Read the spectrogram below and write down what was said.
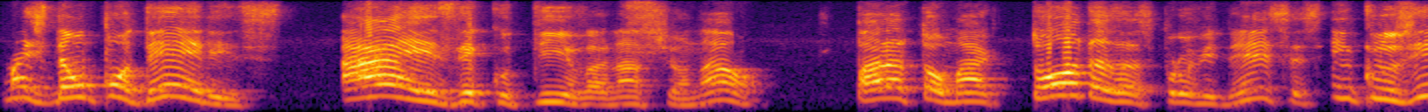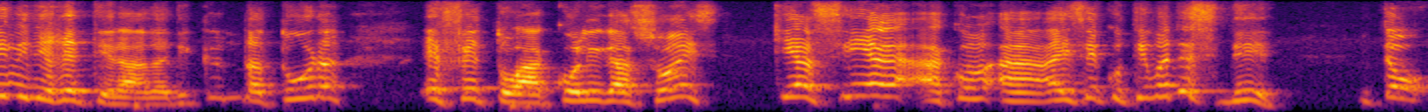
mas dão poderes à executiva nacional para tomar todas as providências, inclusive de retirada de candidatura, efetuar coligações, que assim a, a, a executiva decidir. Então,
